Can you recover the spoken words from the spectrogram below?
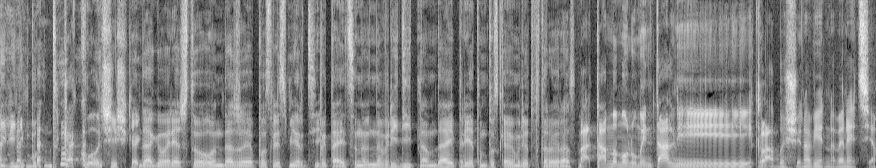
Или не буду. Как хочешь. Как... Да, говорят, что он даже после смерти пытается на- навредить нам, да, и при этом пускай умрет второй раз. Ma там монументальный кладбище, наверное, Венеция,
